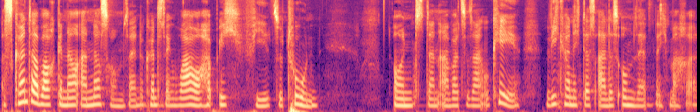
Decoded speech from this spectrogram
Es könnte aber auch genau andersrum sein. Du könntest denken, wow, habe ich viel zu tun. Und dann aber zu sagen, okay, wie kann ich das alles umsetzen? Ich mache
